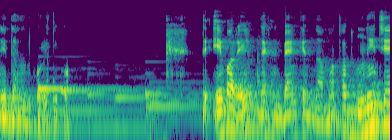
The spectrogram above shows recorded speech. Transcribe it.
নির্ধারণ করে দেব। তো এবারে দেখেন ব্যাংকের নাম, অর্থাৎ উনি যে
